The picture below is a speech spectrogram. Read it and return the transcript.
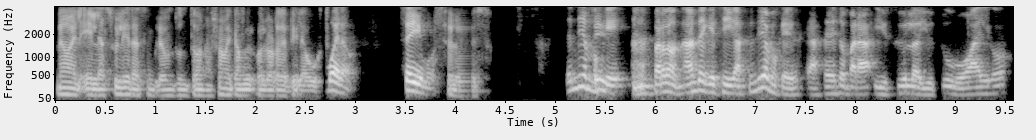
no, el, el azul era simplemente un tono. Yo me cambio el color de piel a gusto. Bueno, seguimos. Eso. Tendríamos Sí. que, perdón, antes que sigas, tendríamos que hacer esto para y subirlo a YouTube o algo.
